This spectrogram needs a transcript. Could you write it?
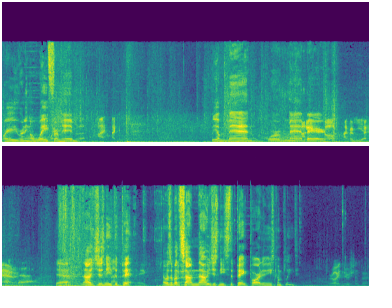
Why are you running away from him? Be a man or a mad bear. no, I'm a bear. Yeah. Now he just needs the pig. I was about to sound. Now he just needs the pig part, and he's complete. Roy Drusenberg.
